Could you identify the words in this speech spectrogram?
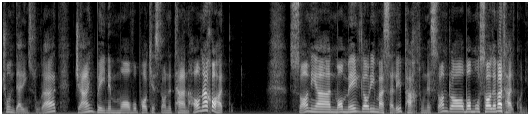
چون در این صورت جنگ بین ما و پاکستان تنها نخواهد بود. ثانیا ما میل داریم مسئله پختونستان را با مسالمت حل کنیم.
